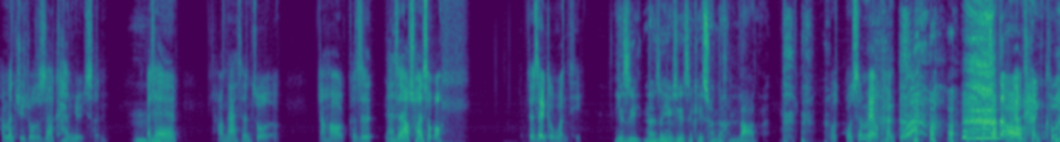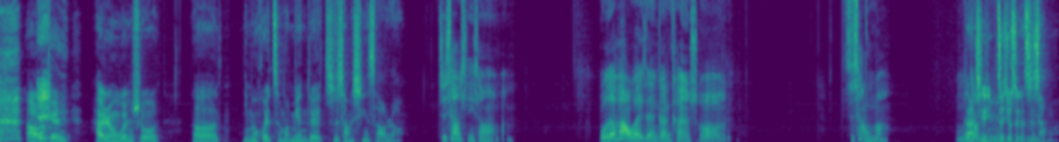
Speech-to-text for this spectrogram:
他们居多都是要看女生，嗯，而且好男生做了，然后可是男生要穿什么，这是一个问题。也是男生有些也是可以穿的很辣的。我我是没有看过啊，我真的没有看过。好，OK，还有人问说，呃，你们会怎么面对职场性骚扰？职场性骚扰吗？我的话，我会直接跟客人说，职场的吗？我们当然，都其实你们这就是个职场了，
